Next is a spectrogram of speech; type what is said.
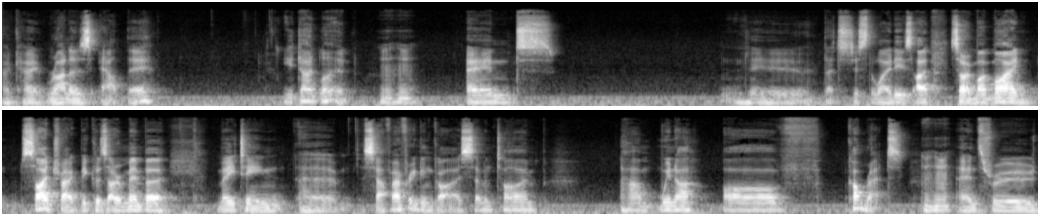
okay, runners out there, you don't learn. Mm-hmm. And yeah, that's just the way it is. I, sorry, my mind sidetracked because I remember meeting um, South African guy, seven time um, winner of Comrades, Mm-hmm. and through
